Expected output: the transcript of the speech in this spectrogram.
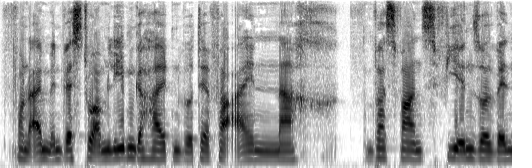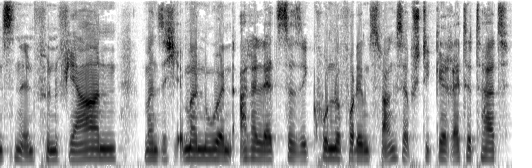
von einem Investor am Leben gehalten wird, der Verein nach was waren es, vier Insolvenzen in fünf Jahren, man sich immer nur in allerletzter Sekunde vor dem Zwangsabstieg gerettet hat.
